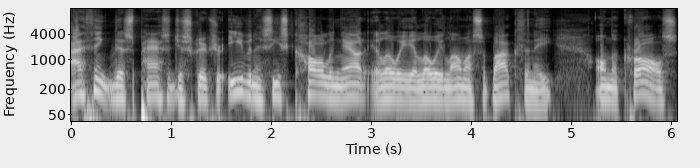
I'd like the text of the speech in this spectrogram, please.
I think this passage of scripture, even as he's calling out Eloi, Eloi, lama sabachthani on the cross,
